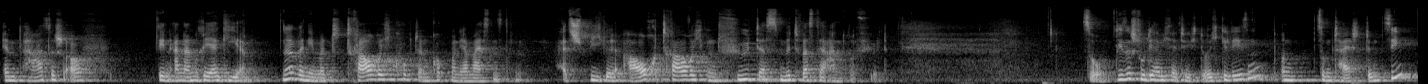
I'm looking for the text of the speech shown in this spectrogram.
empathisch auf den anderen reagieren. Ne? Wenn jemand traurig guckt, dann guckt man ja meistens dann als Spiegel auch traurig und fühlt das mit, was der andere fühlt. So, diese Studie habe ich natürlich durchgelesen und zum Teil stimmt sie,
